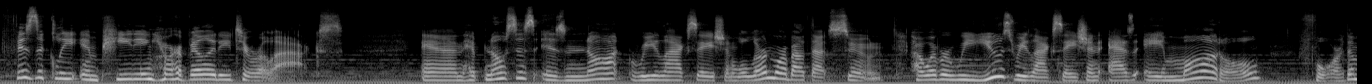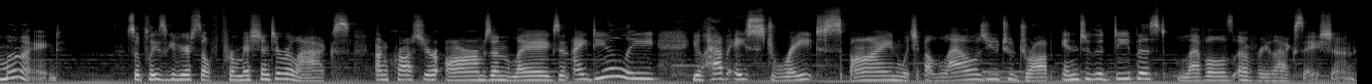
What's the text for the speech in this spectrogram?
physically impeding your ability to relax. And hypnosis is not relaxation. We'll learn more about that soon. However, we use relaxation as a model for the mind. So please give yourself permission to relax, uncross your arms and legs, and ideally, you'll have a straight spine, which allows you to drop into the deepest levels of relaxation,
